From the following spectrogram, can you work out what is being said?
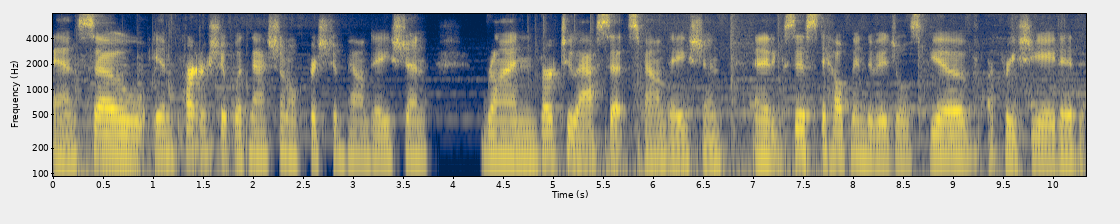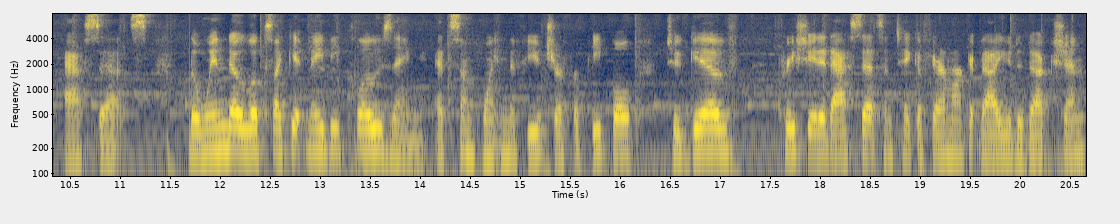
And so, in partnership with National Christian Foundation, run Vertu Assets Foundation, and it exists to help individuals give appreciated assets. The window looks like it may be closing at some point in the future for people to give appreciated assets and take a fair market value deduction.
